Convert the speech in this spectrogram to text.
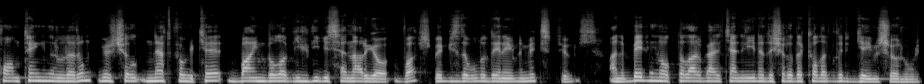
containerların virtual network'e bind olabildiği bir senaryo var ve biz de bunu deneyimlemek istiyoruz. Hani belli noktalar belki hani yine dışarıda kalabilir game server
